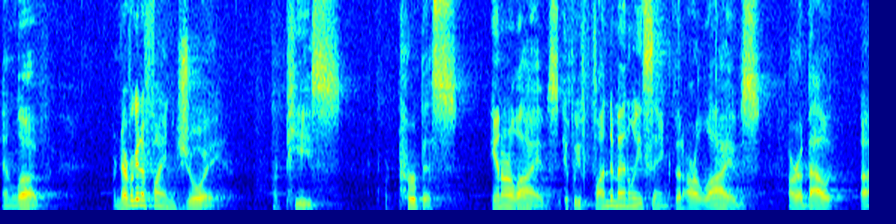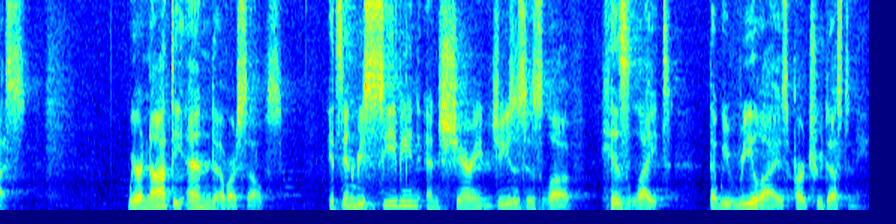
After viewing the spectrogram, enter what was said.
and love. We're never going to find joy or peace or purpose in our lives if we fundamentally think that our lives are about us. We are not the end of ourselves. It's in receiving and sharing Jesus' love, his light, that we realize our true destiny.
